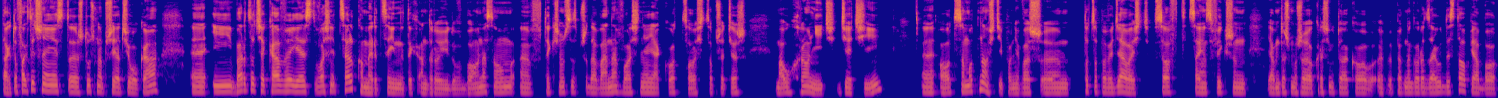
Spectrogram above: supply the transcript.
Tak, to faktycznie jest e, sztuczna przyjaciółka e, i bardzo ciekawy jest właśnie cel komercyjny tych androidów, bo one są w tej książce sprzedawane właśnie jako coś, co przecież ma uchronić dzieci E, od samotności, ponieważ to, co powiedziałeś, soft science fiction, ja bym też może określił to jako e, pewnego rodzaju dystopia, bo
